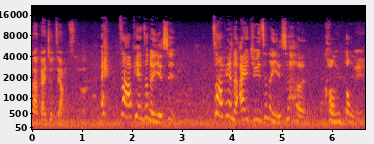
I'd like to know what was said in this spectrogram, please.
大概就这样子了。哎、诈骗真的也是，诈骗的 IG 真的也是很空洞哎、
